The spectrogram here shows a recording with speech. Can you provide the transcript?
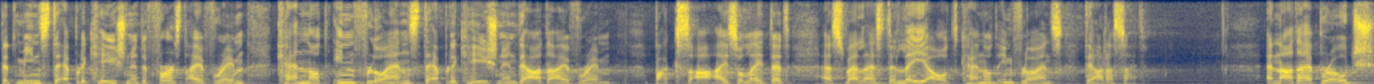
That means the application in the first iframe cannot influence the application in the other iframe. Bugs are isolated as well as the layout cannot influence the other side. Another approach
